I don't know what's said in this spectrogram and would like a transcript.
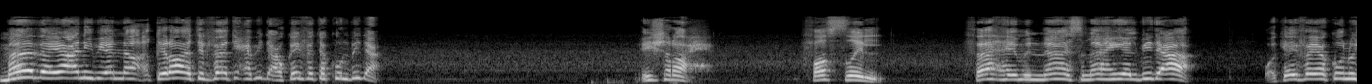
ماذا يعني بأن قراءة الفاتحة بدعة وكيف تكون بدعة؟ اشرح فصل فهم الناس ما هي البدعة وكيف يكون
